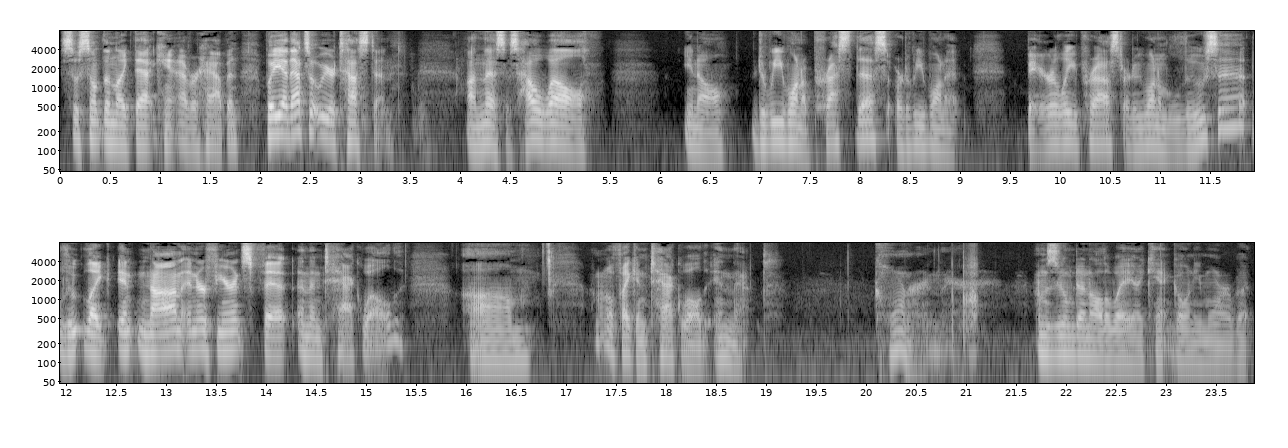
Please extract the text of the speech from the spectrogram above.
So something like that can't ever happen. But yeah, that's what we were testing on this is how well, you know, do we want to press this or do we want it barely pressed or do we want to loose it? Lo like in, non-interference fit and then tack weld. Um, I don't know if I can tack weld in that corner in there. I'm zoomed in all the way. I can't go anymore, but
